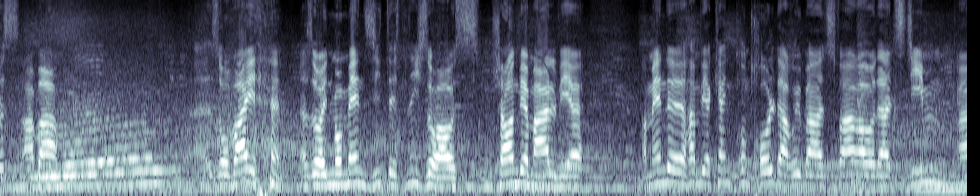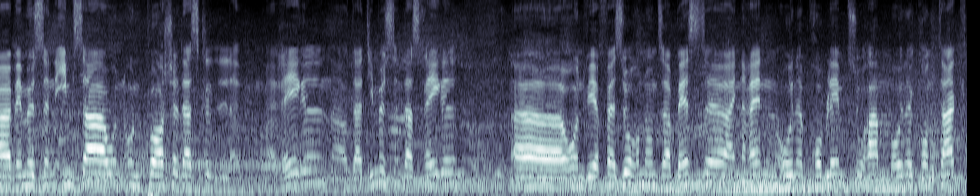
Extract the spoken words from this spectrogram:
es, aber äh, soweit, also im Moment sieht es nicht so aus. Schauen wir mal, wir, am Ende haben wir keine Kontrolle darüber als Fahrer oder als Team. Äh, wir müssen IMSA und, und Porsche das regeln, oder die müssen das regeln. Äh, und wir versuchen unser Bestes, ein Rennen ohne Problem zu haben, ohne Kontakt.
